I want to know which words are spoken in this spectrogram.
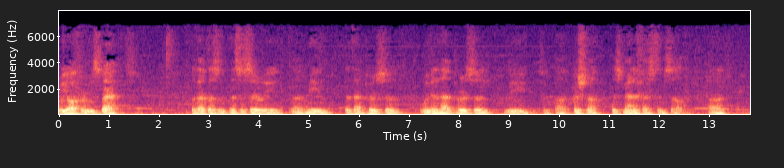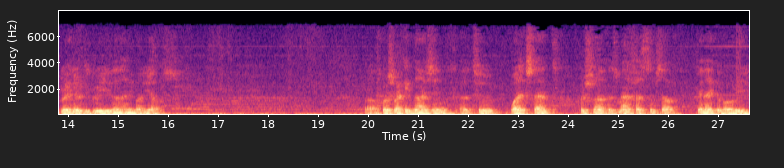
We offer respect, but that doesn't necessarily uh, mean that that person, within that person, the uh, Krishna has manifested himself uh, greater degree than anybody else. Uh, of course, recognizing uh, to what extent Krishna has manifested himself in a devotee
